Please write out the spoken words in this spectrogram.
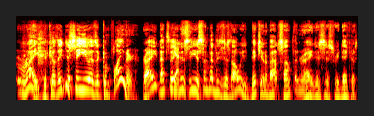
Right, because they just see you as a complainer, right? That's they yes. just see you as somebody who's just always bitching about something, right? It's just ridiculous.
